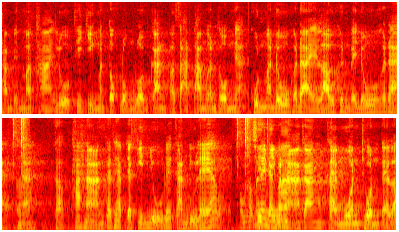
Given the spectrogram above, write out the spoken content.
ทำเป็นมาถ่ายรูปที่จริงมันตกลงร่วมกันปราสาทตามเมืองทมเนี่ยคุณมาดูก็ได้ เราขึ้นไปดูก็ได้นะ ครับทหารก็แทบจะกินอยู่ด้วยกันอยู่แล้วเพราะมันเขาไม่ได้ชิดกันมีปัญหากันมากแต่มวลชนแต่ละ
